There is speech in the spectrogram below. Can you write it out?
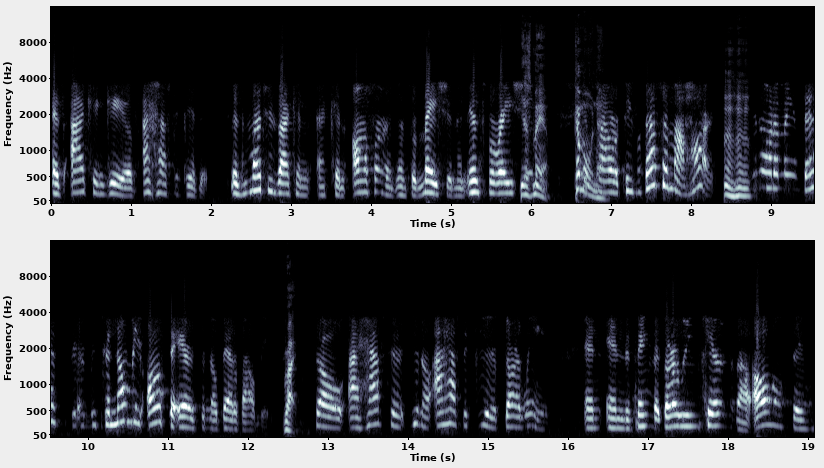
as I can give, I have to give it. As much as I can I can offer and information and inspiration. Yes, ma'am. Come on now. People. That's in my heart. Mhm. You know what I mean? That's to know me off the air is to know that about me. Right. So I have to, you know, I have to give Darlene and and the thing that Darlene cares about, all those things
